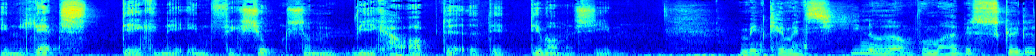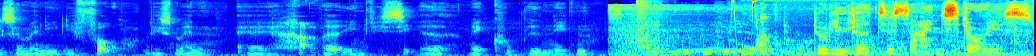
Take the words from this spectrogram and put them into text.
en landsdækkende infektion, som vi ikke har opdaget. Det, det må man sige. Men kan man sige noget om, hvor meget beskyttelse man egentlig får, hvis man øh, har været inficeret med covid-19? Du lytter til Science Stories.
